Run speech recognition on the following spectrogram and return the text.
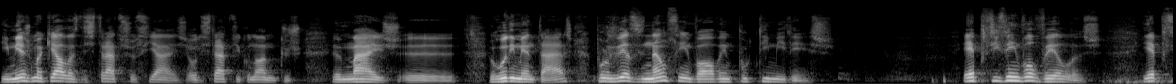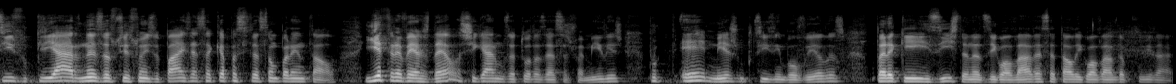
E mesmo aquelas de estratos sociais ou de estratos económicos eh, mais eh, rudimentares, por vezes não se envolvem por timidez. É preciso envolvê-las. E é preciso criar nas associações de pais essa capacitação parental. E através delas chegarmos a todas essas famílias, porque é mesmo preciso envolvê-las para que exista na desigualdade essa tal igualdade de oportunidade.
